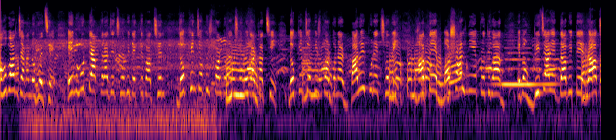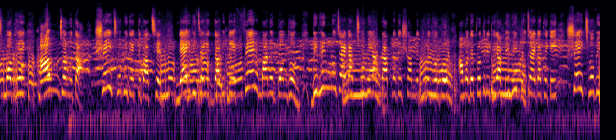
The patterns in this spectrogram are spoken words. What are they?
আহ্বান জানানো হয়েছে। এই মুহূর্তে আপনারা যে ছবি দেখতে পাচ্ছেন দক্ষিণ চব্বিশ পরগনার ছবি দেখাচ্ছি। দক্ষিণ চব্বিশ পরগনার বারুইপুরের ছবি হাতে মশাল নিয়ে প্রতিবাদ এবং বিচারের দাবিতে রাজপথে আম জনতা। সেই ছবি দেখতে পাচ্ছেন। ন্যায় বিচারের দাবিতে ফের মানববন্ধন। বিভিন্ন জায়গার ছবি আমরা আপনাদের সামনে তুলে ধরবো। আমাদের প্রতিনিধিরা বিভিন্ন জায়গা থেকেই সেই ছবি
